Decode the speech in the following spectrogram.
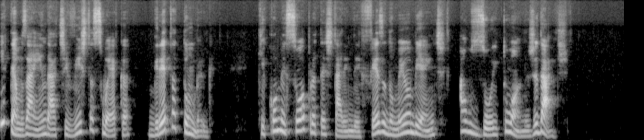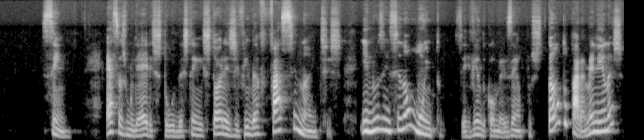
E temos ainda a ativista sueca Greta Thunberg, que começou a protestar em defesa do meio ambiente aos oito anos de idade. Sim, essas mulheres todas têm histórias de vida fascinantes e nos ensinam muito, servindo como exemplos tanto para meninas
